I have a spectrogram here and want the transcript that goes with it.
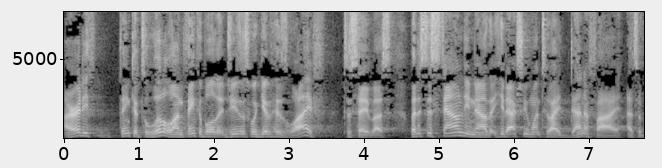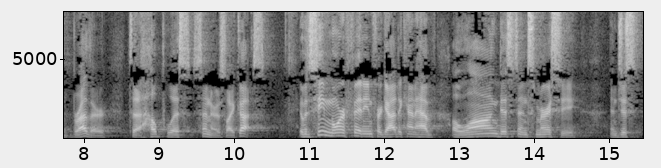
I already think it's a little unthinkable that Jesus would give his life to save us, but it's astounding now that he'd actually want to identify as a brother to helpless sinners like us. It would seem more fitting for God to kind of have a long distance mercy and just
